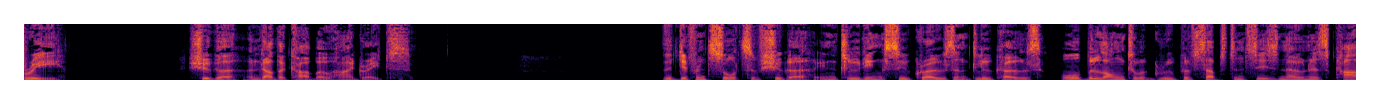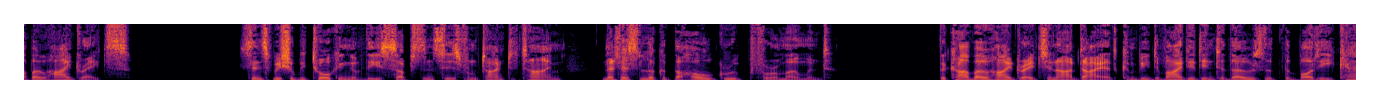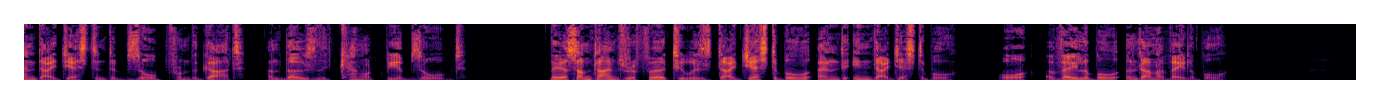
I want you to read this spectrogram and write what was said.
3. Sugar and other carbohydrates. The different sorts of sugar, including sucrose and glucose, all belong to a group of substances known as carbohydrates. Since we shall be talking of these substances from time to time, let us look at the whole group for a moment. The carbohydrates in our diet can be divided into those that the body can digest and absorb from the gut, and those that cannot be absorbed. They are sometimes referred to as digestible and indigestible, or available and unavailable.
